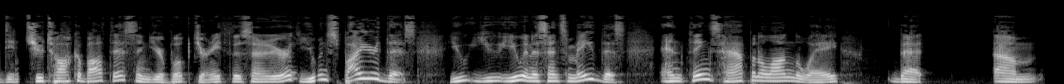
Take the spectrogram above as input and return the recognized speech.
didn't you talk about this in your book, Journey to the Center of the Earth? You inspired this. You, you, you in a sense made this. And things happen along the way that, um,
